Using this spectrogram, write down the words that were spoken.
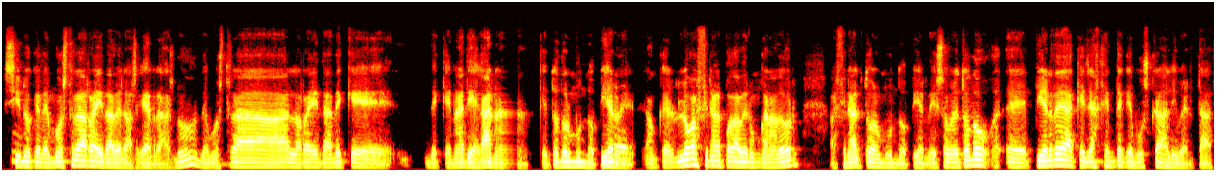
sino que demuestra la realidad de las guerras, ¿no? Demuestra la realidad de que, de que nadie gana, que todo el mundo pierde. Aunque luego al final pueda haber un ganador, al final todo el mundo pierde. Y sobre todo eh, pierde aquella gente que busca la libertad,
